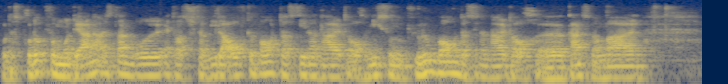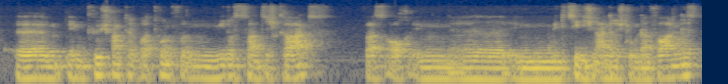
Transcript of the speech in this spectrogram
Und das Produkt von Moderna ist dann wohl etwas stabiler aufgebaut, dass die dann halt auch nicht so eine Kühlung brauchen, dass sie dann halt auch äh, ganz normal äh, in Kühlschranktemperaturen von minus 20 Grad, was auch in, äh, in medizinischen Einrichtungen dann vorhanden ist,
